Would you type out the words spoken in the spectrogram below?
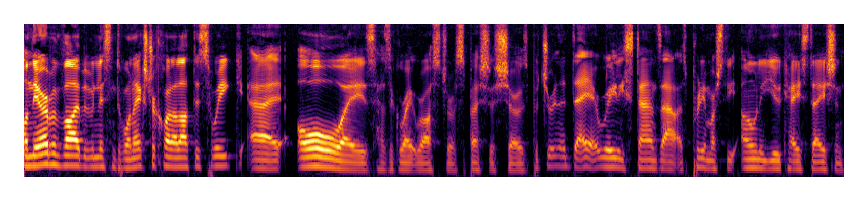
On the Urban Vibe, I've been listening to 1Xtra quite a lot this week. Uh, always has a great roster of specialist shows, but during the day it really stands out as pretty much the only UK station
